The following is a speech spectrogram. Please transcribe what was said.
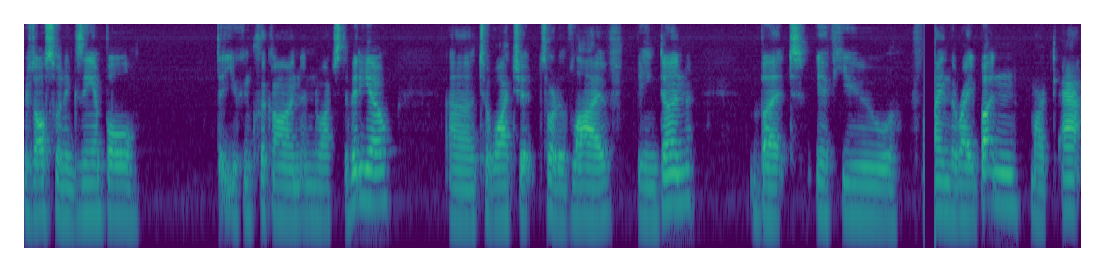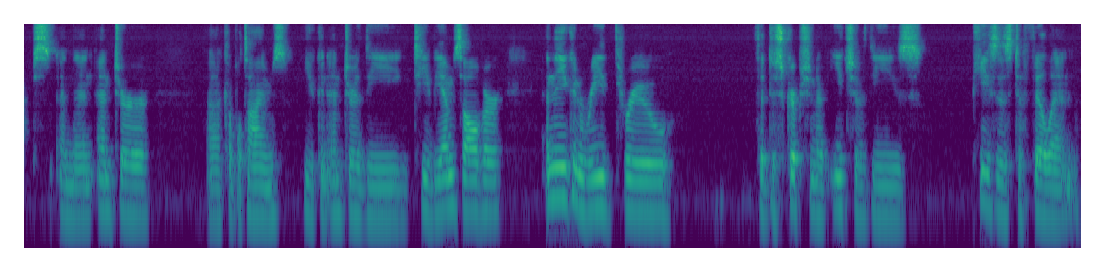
There's also an example that you can click on and watch the video uh, to watch it sort of live being done. But if you find the right button, marked apps, and then enter uh, a couple times. You can enter the TVM solver, and then you can read through the description of each of these pieces to fill in.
